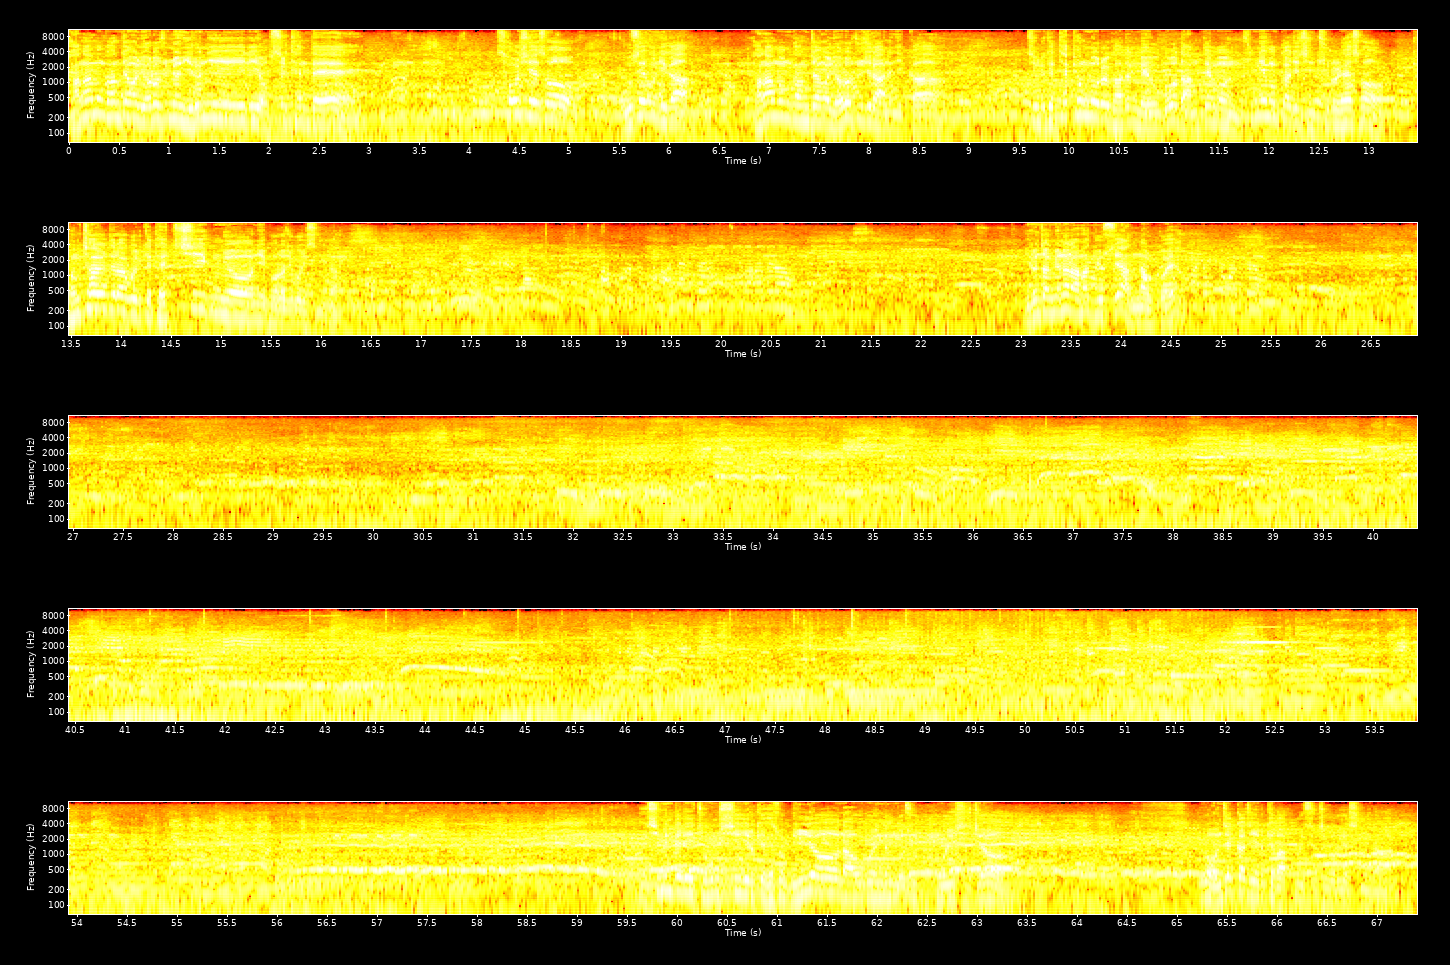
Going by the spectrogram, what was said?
광화문 광장을 열어주면 이런 일이 없을 텐데 서울시에서 오세훈이가 광화문 광장을 열어주질 않으니까 지금 이렇게 태평로를 가득 메우고 남대문, 숭례문까지 진출을 해서 경찰들하고 이렇게 대치 국면이 벌어지고 있습니다. 이런 장면은 아마 뉴스에 안 나올 거예요. 조금씩 이렇게 계속 밀려 나오고 있는 모습 보이시죠? 이거 언제까지 이렇게 막고 있을지 모르겠습니다.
